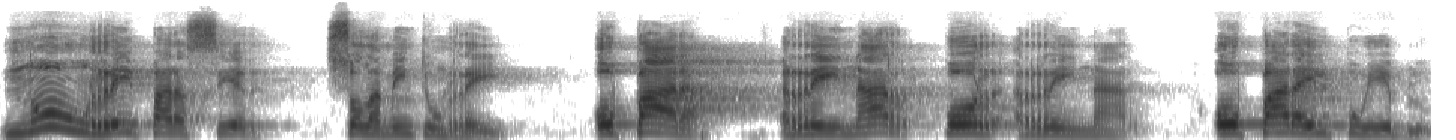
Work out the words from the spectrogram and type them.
não um rei para ser solamente um rei, ou para reinar por reinar, ou para el pueblo.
